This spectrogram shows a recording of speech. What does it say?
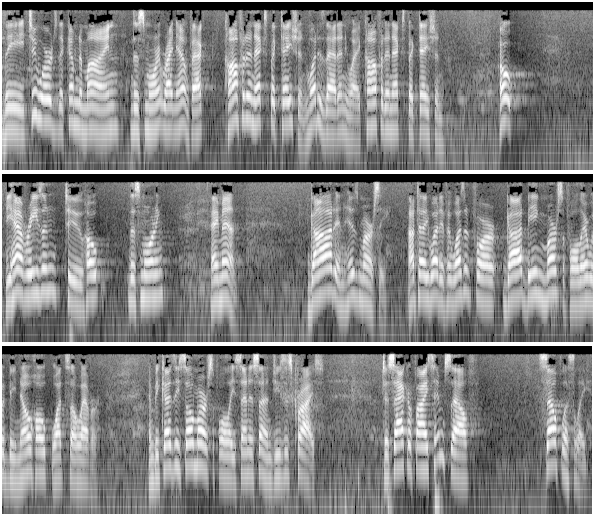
The two words that come to mind this morning, right now, in fact, confident expectation. What is that anyway? Confident expectation. Hope. Do you have reason to hope this morning? Amen. God and His mercy. I'll tell you what, if it wasn't for God being merciful, there would be no hope whatsoever. And because He's so merciful, He sent His Son, Jesus Christ, to sacrifice Himself selflessly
